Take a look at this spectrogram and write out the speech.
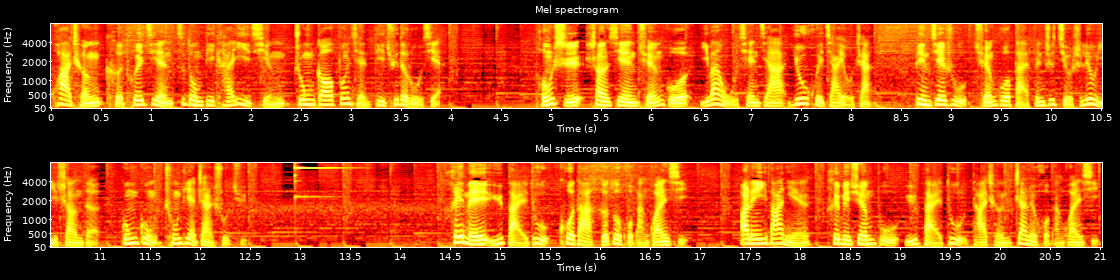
跨城可推荐自动避开疫情中高风险地区的路线。同时上线全国一万五千家优惠加油站，并接入全国百分之九十六以上的公共充电站数据。黑莓与百度扩大合作伙伴关系。二零一八年，黑莓宣布与百度达成战略伙伴关系，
